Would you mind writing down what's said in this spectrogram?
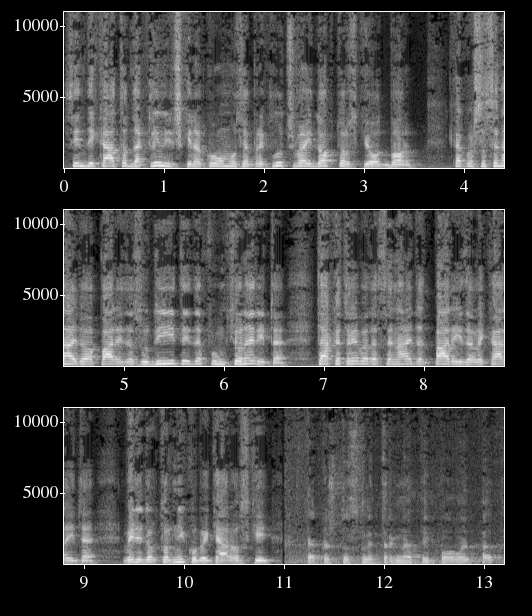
Синдикатот на клинички на кој му се преклучува и докторски одбор. Како што се најдува пари за судиите и за функционерите, така треба да се најдат пари и за лекарите, вели доктор Нико Бекаровски. Како што сме тргнати по овој пат,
